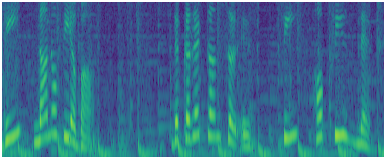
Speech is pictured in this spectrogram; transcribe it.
D. None of the above. The correct answer is C. Hopfield net.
